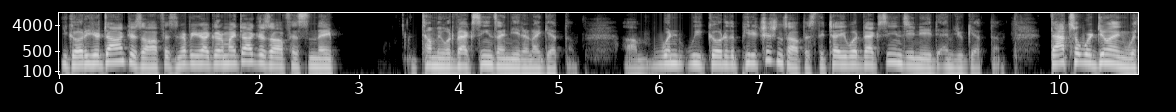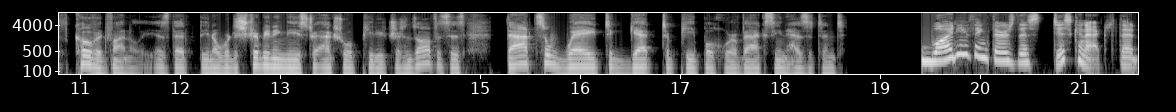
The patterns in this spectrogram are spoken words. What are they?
you go to your doctor's office. And every year I go to my doctor's office and they tell me what vaccines I need and I get them. Um, when we go to the pediatrician's office, they tell you what vaccines you need and you get them. That's what we're doing with COVID finally, is that, you know, we're distributing these to actual pediatricians' offices. That's a way to get to people who are vaccine hesitant. Why do you think there's this disconnect that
